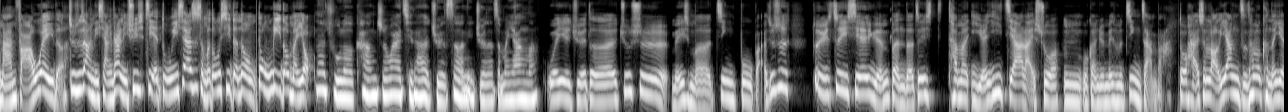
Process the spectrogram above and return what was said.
蛮乏味的，就是让你想让你去解读一下是什么东西的那种动力都没有。那除了康之外，其他的角色你觉得怎么样呢？我也觉得就是没什么进步吧，就是对于这些原本的这他们蚁人一家来说，嗯，我感觉没什么进展吧，都还是老样子，他们可能也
